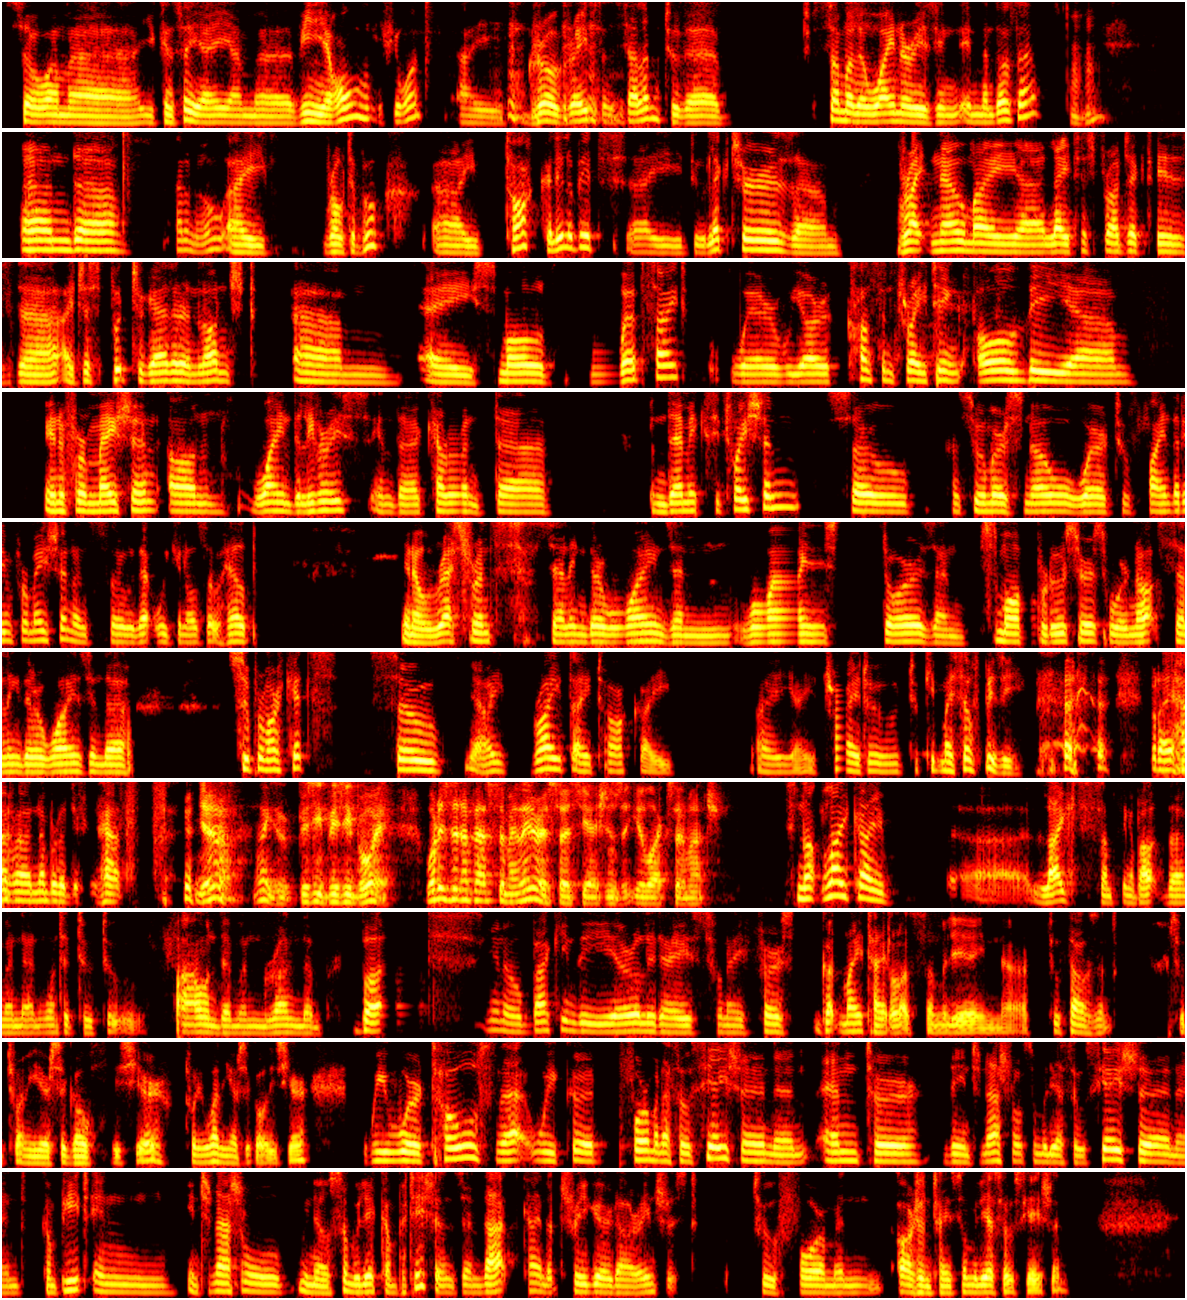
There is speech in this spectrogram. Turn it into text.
So I'm, uh, you can say I am a vigneron if you want. I grow grapes and sell them to the to some of the wineries in in Mendoza. Mm-hmm. And uh, I don't know. I wrote a book. I talk a little bit. I do lectures. Um, right now my uh, latest project is uh, i just put together and launched um, a small website where we are concentrating all the um, information on wine deliveries in the current uh, pandemic situation so consumers know where to find that information and so that we can also help you know restaurants selling their wines and wine stores and small producers who are not selling their wines in the supermarkets. So yeah, I write, I talk, I I, I try to, to keep myself busy, but I have a number of different hats. yeah, oh, you're a busy, busy boy. What is it about sommelier associations that you like so much? It's not like I uh, liked something about them and, and wanted to, to found them and run them. But, you know, back in the early days when I first got my title as sommelier in uh, 2000, so 20 years ago this year, 21 years ago this year, we were told that we could form an association and enter the International Sommelier Association and compete in international, you know, sommelier competitions, and that kind of triggered our interest to form an Argentine Sommelier Association.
